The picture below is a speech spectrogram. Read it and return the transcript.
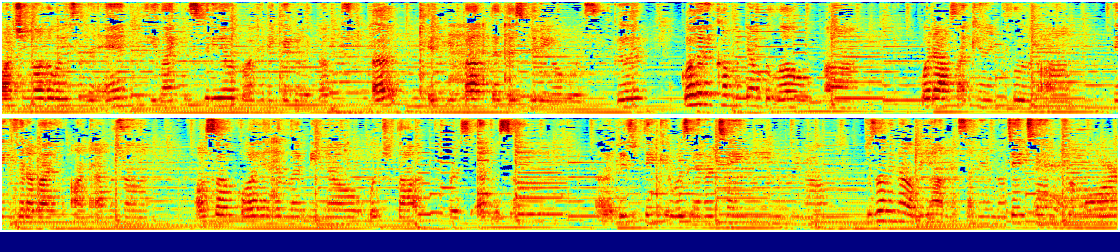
Watching all the way to the end. If you like this video, go ahead and give it a thumbs up. If you thought that this video was good, go ahead and comment down below um, what else I can include on things that I buy on Amazon. Also, go ahead and let me know what you thought of the first episode. Uh, did you think it was entertaining? You know, just let me know. Be honest. I mean, stay tuned for more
